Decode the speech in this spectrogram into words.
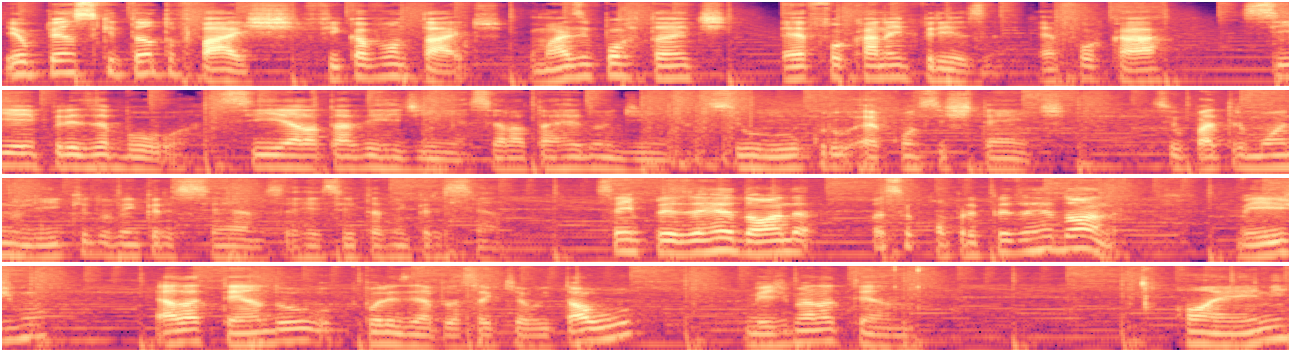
Eu penso que tanto faz, fica à vontade. O mais importante é focar na empresa, é focar se a empresa é boa, se ela está verdinha, se ela está redondinha, se o lucro é consistente, se o patrimônio líquido vem crescendo, se a receita vem crescendo. Se a empresa é redonda, você compra a empresa redonda, mesmo ela tendo, por exemplo, essa aqui é o Itaú, mesmo ela tendo ON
